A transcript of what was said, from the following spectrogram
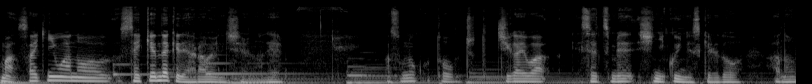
まあ最近はあの石鹸だけで洗うようにしてるので、まあ、そのことをちょっと違いは説明しにくいんですけれどあの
